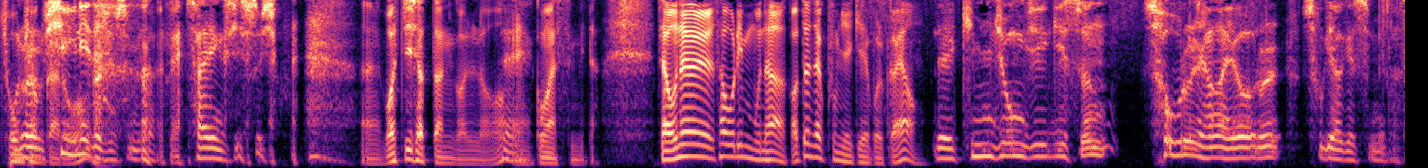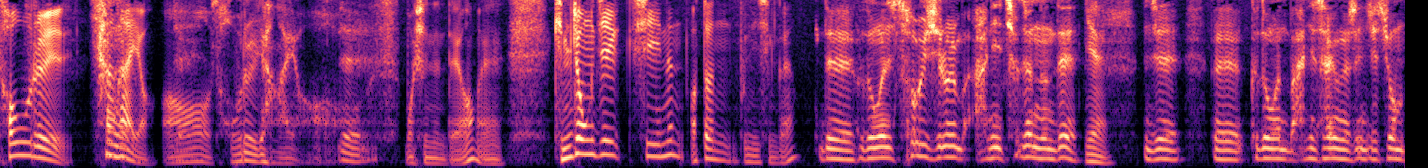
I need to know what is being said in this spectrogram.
좋은 오늘 평가로. 시인이 되셨습니다. 네. 사행시 쓰시고. 네, 멋지셨던 걸로 네. 네, 고맙습니다. 자 오늘 서울인 문학 어떤 작품 얘기해 볼까요? 네, 김종직이 쓴 서울을 향하여를 소개하겠습니다. 서울을 향하여. 네. 어, 서울을 향하여. 어, 네. 멋있는데요. 예. 김종직 시인은 어떤 분이신가요? 네, 그동안 서울시를 많이 찾았는데 예. 이제 에, 그동안 많이 사용해서 이제 좀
